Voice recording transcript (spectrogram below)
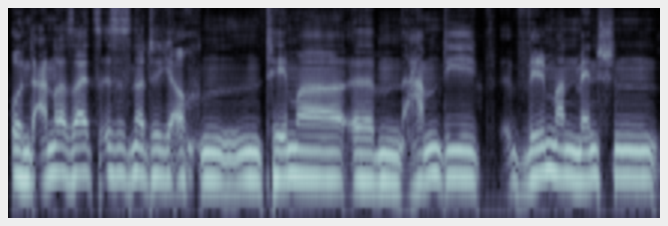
Und andererseits ist es natürlich auch ein Thema, ähm, haben die, will man Menschen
